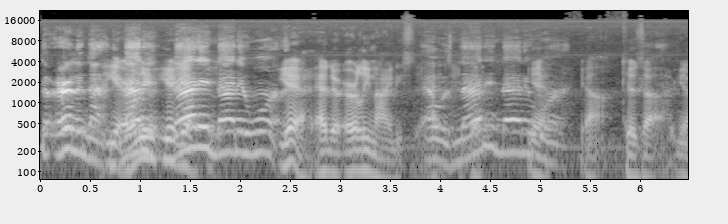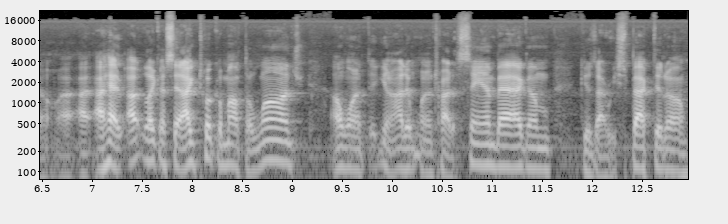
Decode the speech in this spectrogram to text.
the early 90s. Yeah, early, 90, yeah, 90, 91. Yeah, at the early 90s. That was 90, 91. Yeah, because, yeah. uh, you know, I, I had, I, like I said, I took him out to lunch. I wanted to, you know, I didn't want to try to sandbag him because I respected him.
